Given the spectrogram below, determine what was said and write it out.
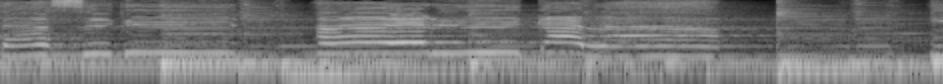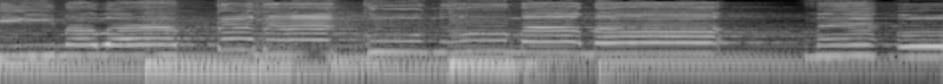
たすぐ会えるから。今はただこのまま。目を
